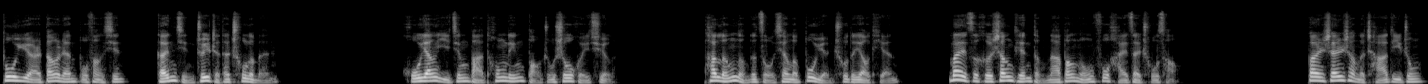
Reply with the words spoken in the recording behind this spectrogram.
杜玉儿当然不放心，赶紧追着他出了门。胡杨已经把通灵宝珠收回去了，他冷冷的走向了不远处的药田，麦子和商田等那帮农夫还在除草。半山上的茶地中，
